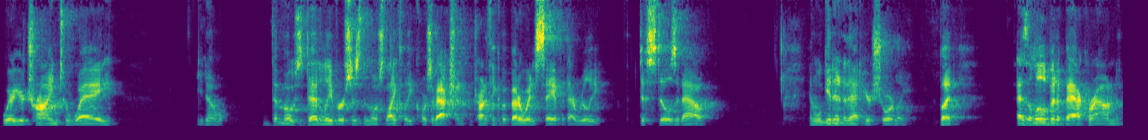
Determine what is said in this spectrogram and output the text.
where you're trying to weigh, you know, the most deadly versus the most likely course of action. I'm trying to think of a better way to say it, but that really distills it out. And we'll get into that here shortly. But as a little bit of background,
